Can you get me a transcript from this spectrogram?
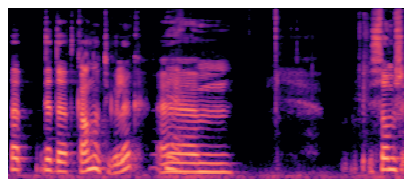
dat, dat, dat kan natuurlijk. Ja. Ehm, soms,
